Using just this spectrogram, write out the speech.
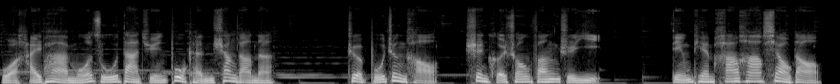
我还怕魔族大军不肯上当呢，这不正好甚合双方之意？顶天哈哈笑道。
